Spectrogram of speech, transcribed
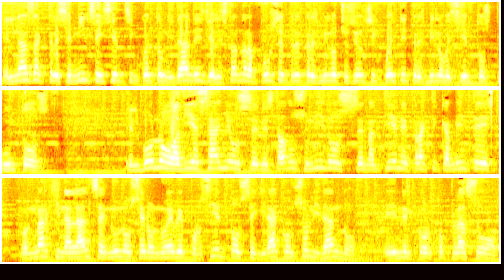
el Nasdaq 13.650 unidades y el Standard Poor's entre 3.850 y 3.900 puntos. El bono a 10 años en Estados Unidos se mantiene prácticamente con marginal alza en 1,09%, seguirá consolidando en el corto plazo.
